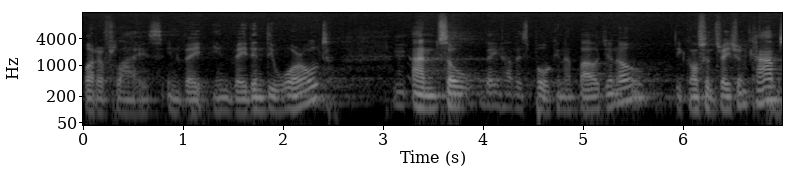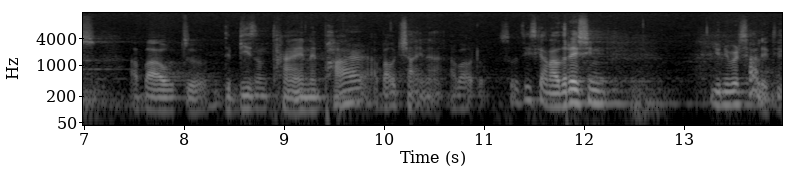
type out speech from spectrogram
butterflies invading the world. And so they have spoken about, you know, the concentration camps, about uh, the Byzantine Empire, about China, about so this kind of addressing universality.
